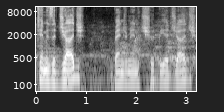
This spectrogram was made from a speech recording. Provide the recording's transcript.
Tim is a judge. Benjamin should be a judge.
